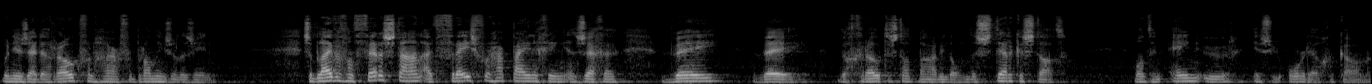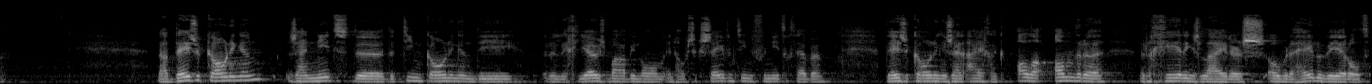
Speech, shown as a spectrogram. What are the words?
wanneer zij de rook van haar verbranding zullen zien. Ze blijven van verre staan uit vrees voor haar pijniging en zeggen, wee, wee, de grote stad Babylon, de sterke stad, want in één uur is uw oordeel gekomen. Nou, deze koningen zijn niet de, de tien koningen die religieus Babylon in hoofdstuk 17 vernietigd hebben. Deze koningen zijn eigenlijk alle andere regeringsleiders over de hele wereld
